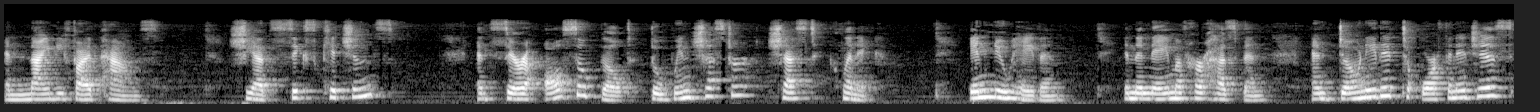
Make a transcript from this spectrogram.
and 95 pounds. She had six kitchens, and Sarah also built the Winchester Chest Clinic in New Haven in the name of her husband and donated to orphanages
